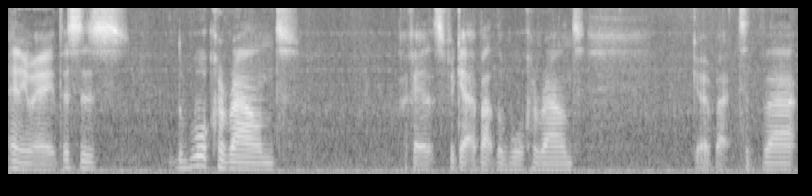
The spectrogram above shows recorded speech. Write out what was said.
anyway, this is the walk around. Okay, let's forget about the walk around. Go back to that.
